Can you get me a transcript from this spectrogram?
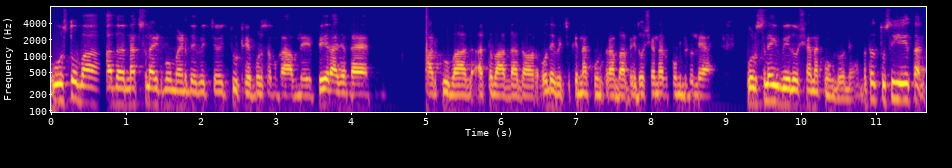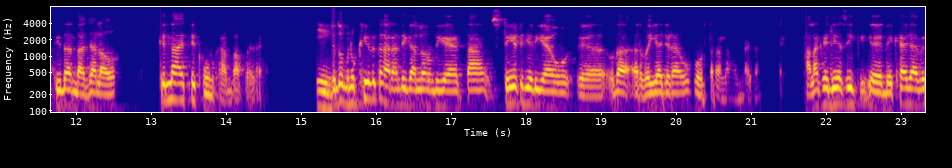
ਉਸ ਤੋਂ ਬਾਅਦ ਨਕਸਲਾਈਟ ਮੂਵਮੈਂਟ ਦੇ ਵਿੱਚ ਝੂਠੇ ਪੁਲਿਸ ਮੁਕਾਬਲੇ ਫੇਰ ਆ ਜਾਂਦਾ ਹੈ। ਹੜਕੂਬਾਦ ਅਤਵਾਦ ਦਾ ਦੌਰ ਉਹਦੇ ਵਿੱਚ ਕਿੰਨਾ ਖੂਨ ਖਰਾਬਾ ਬੇਦੋਸ਼ਾਂ ਦਾ ਖੂਨ ਡੁੱਲਿਆ। ਪੁਲਿਸ ਨੇ ਵੀ ਬੇਦੋਸ਼ਾਂ ਦਾ ਖੂਨ ਡੋਲਿਆ। ਮਤਲਬ ਤੁਸੀਂ ਇਹ ਧਰਤੀ ਦਾ ਅੰਦਾਜ਼ਾ ਲਾਓ ਕਿੰਨਾ ਇੱਥੇ ਖੂਨ ਖਰਾਬਾ ਹੋਇਆ ਹੈ। ਜਦੋਂ ਮਨੁੱਖੀ ਅਧਿਕਾਰਾਂ ਦੀ ਗੱਲ ਹੁੰਦੀ ਹੈ ਤਾਂ ਸਟੇਟ ਜਿਹੜੀ ਹੈ ਉਹ ਉਹਦਾ ਰਵਈਆ ਜਿਹੜਾ ਉਹ ਹੋਰ ਤਰ੍ਹਾਂ ਦਾ ਹੁੰਦਾ ਹੈਗਾ। ਹਾਲਾਂਕਿ ਜੇ ਅਸੀਂ ਦੇਖਿਆ ਜਾਵੇ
